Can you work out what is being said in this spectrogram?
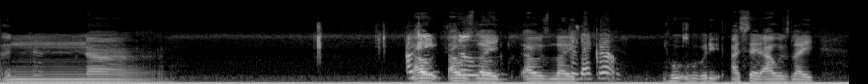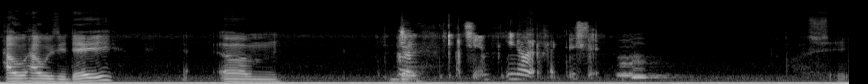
Uh, Nah. I, Okay, was- I was like, I was like, who's that girl? Who, who, what do you, I said, I was like, how, how was your day? Um, that, Mm, gotcha. You know what? This shit. oh, shit.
